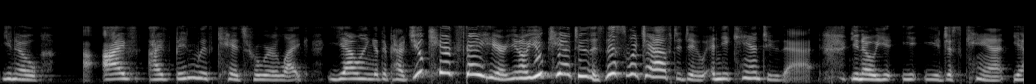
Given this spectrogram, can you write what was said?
you know I've I've been with kids who are like yelling at their parents, "You can't stay here. You know, you can't do this. This is what you have to do." And you can't do that. You know, you you, you just can't. You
